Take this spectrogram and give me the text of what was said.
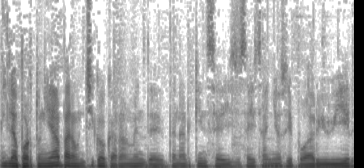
y la oportunidad para un chico que realmente tener 15, 16 años y poder vivir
